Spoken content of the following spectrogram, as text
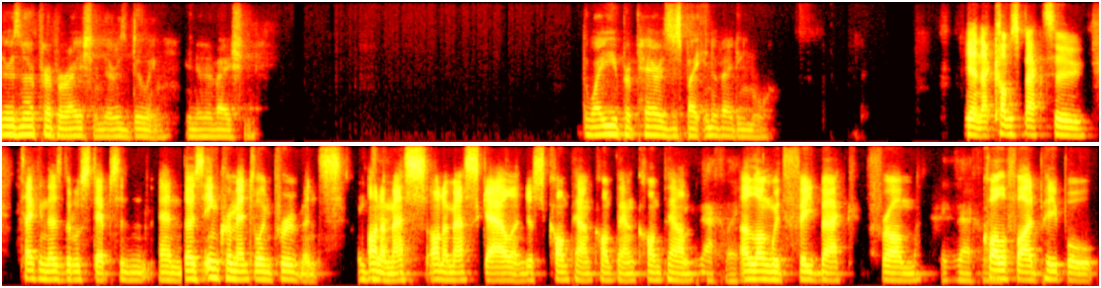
There is no preparation. There is doing in innovation. The way you prepare is just by innovating more. Yeah, and that comes back to taking those little steps and, and those incremental improvements exactly. on a mass on a mass scale and just compound, compound, compound. Exactly. Along with feedback from exactly. qualified people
